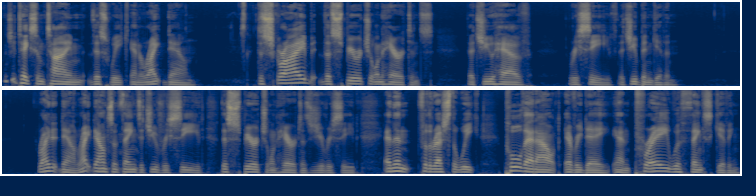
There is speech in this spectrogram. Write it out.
don't you take some time this week and write down, describe the spiritual inheritance that you have received, that you've been given. Write it down. Write down some things that you've received, this spiritual inheritance that you've received. And then for the rest of the week, pull that out every day and pray with thanksgiving.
